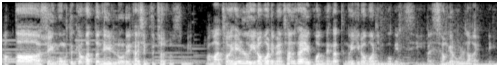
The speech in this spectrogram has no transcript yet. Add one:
아까 주인공 뜯겨갔던 헤일로를 다시 붙여줬습니다. 아마 저 헤일로 잃어버리면 천사의 권능 같은 거 잃어버리는 거겠지. 다시 청계로 올라갈 때.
